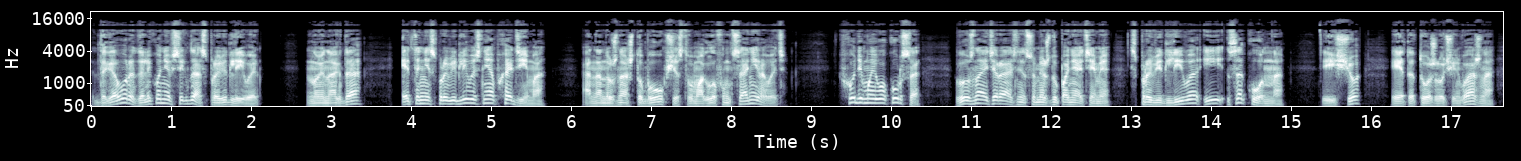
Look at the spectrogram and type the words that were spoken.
Договоры далеко не всегда справедливы. Но иногда эта несправедливость необходима. Она нужна, чтобы общество могло функционировать. В ходе моего курса вы узнаете разницу между понятиями «справедливо» и «законно». И еще, и это тоже очень важно –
